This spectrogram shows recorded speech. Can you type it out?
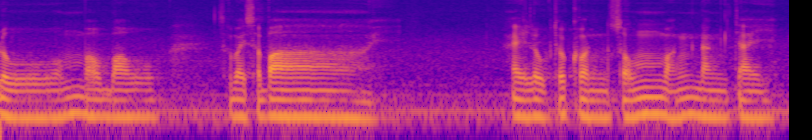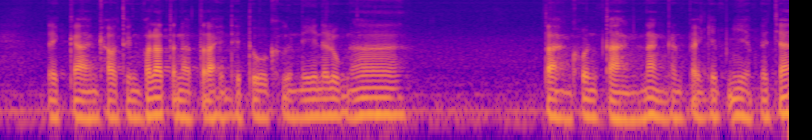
หลวมเบาๆ สบายๆ ให้ลูกทุกคนสมหวังดังใจในในการเข้าถึงพระรัตนตรัยในตัวคืนนี้นะลูกนะ ต่างคนต่างนั่งกันไปเงียบๆนะจ๊ะ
